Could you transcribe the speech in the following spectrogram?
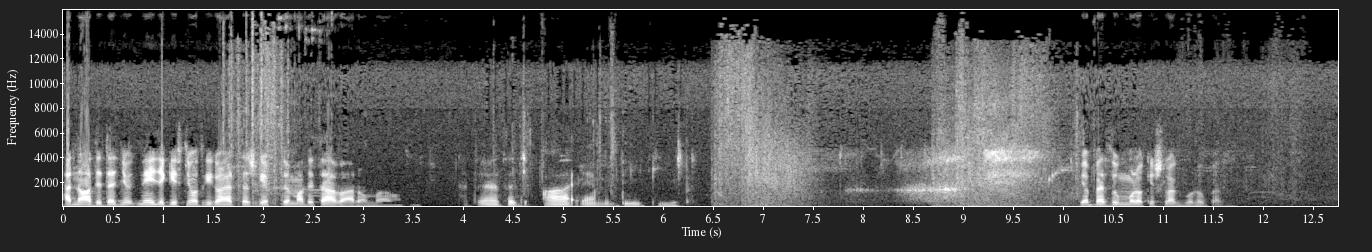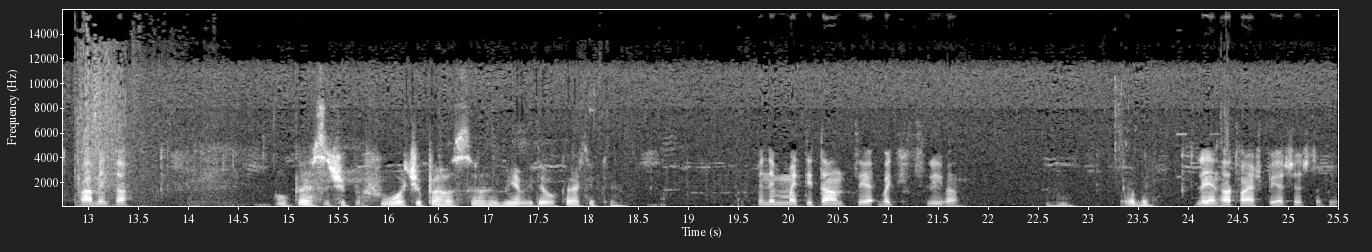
Hát na, itt egy 4,8 GHz-es géptől majd itt elvárom be. Hát ez egy AMD gép. Ja, bezoomolok és laggolok be. Mármint a... Ó, persze, csupa, hú, a csupa hosszú, milyen videókártya kell. Mindig majd Titan vagy Slivel. Uh-huh. Robi. Legyen 60 FPS-es stabil.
